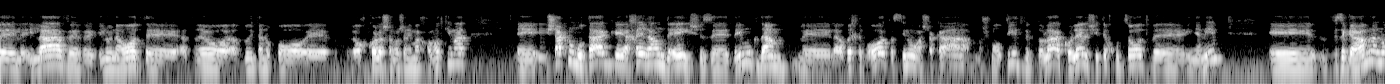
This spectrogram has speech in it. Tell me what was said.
אה, לעילה וגילוי נאות, אה, אטריאו עבדו איתנו פה אה, לאורך כל השלוש שנים האחרונות כמעט. אה, השקנו מותג אה, אחרי ראונד A, שזה די מוקדם להרבה חברות, עשינו השקה משמעותית וגדולה, כולל שלטי חוצות ועניינים, אה, וזה גרם לנו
